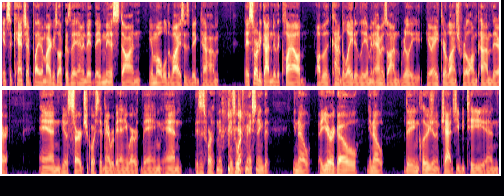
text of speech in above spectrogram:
it's a catch up play on Microsoft because they I mean they they missed on you know, mobile devices big time. They sort of got into the cloud, although kind of belatedly. I mean, Amazon really you know ate their lunch for a long time there, and you know, search. Of course, they've never been anywhere with Bing, and this is worth it's worth mentioning that you know a year ago, you know, the inclusion of ChatGPT and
